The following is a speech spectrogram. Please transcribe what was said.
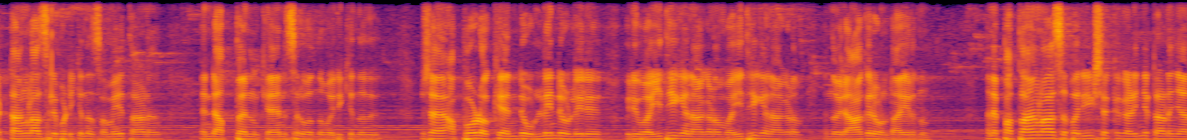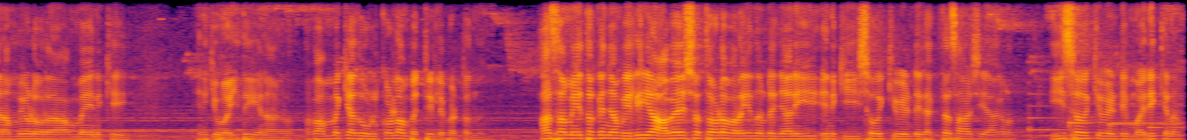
എട്ടാം ക്ലാസ്സിൽ പഠിക്കുന്ന സമയത്താണ് എന്റെ അപ്പൻ ക്യാൻസർ വന്ന് മരിക്കുന്നത്. പക്ഷേ അപ്പോഴൊക്കെ എന്റെ ഉള്ളിന്റെ ഉള്ളിൽ ഒരു വൈദികനാകണം വൈദികനാകണം എന്നൊരാഗ്രഹം ഉണ്ടായിരുന്നു. അങ്ങനെ പത്താം ക്ലാസ് പരീക്ഷയൊക്കെ കഴിഞ്ഞിട്ടാണ് ഞാൻ അമ്മയോട് പറഞ്ഞത് അമ്മ എനിക്ക് എനിക്ക് വൈദികനാകണം. അപ്പോൾ അമ്മയ്ക്ക് അത് ഉൾക്കൊള്ളാൻ പറ്റില്ല പെട്ടെന്ന്. ആ സമയത്തൊക്കെ ഞാൻ വലിയ ആവേശത്തോടെ പറയുന്നുണ്ട് ഞാൻ ഈ എനിക്ക് ഈശോയ്ക്ക് വേണ്ടി രക്തസാക്ഷിയാകണം ഈശോയ്ക്ക് വേണ്ടി മരിക്കണം.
